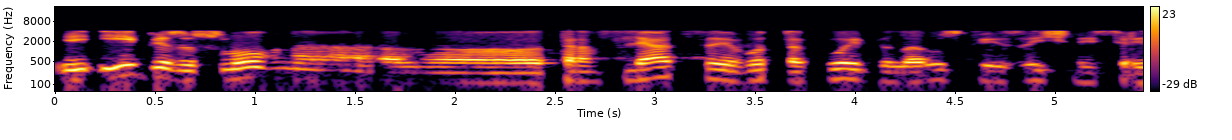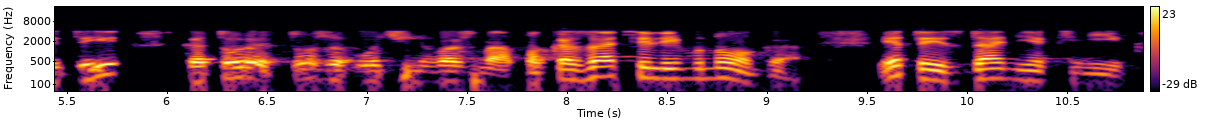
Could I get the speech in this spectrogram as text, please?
и, и безусловно, э, трансляции вот такой белорусскоязычной среды, которая тоже очень важна. Показателей много. Это издание книг,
